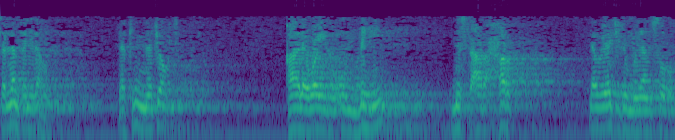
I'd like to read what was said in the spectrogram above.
سلمتني له لكن نجوت. قال ويل أمه مسعر حرب لو يجد من ينصره.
